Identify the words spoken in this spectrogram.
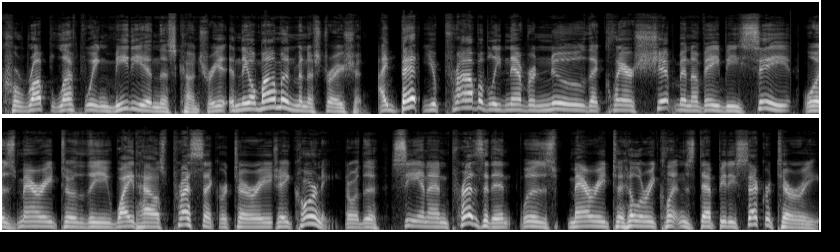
corrupt left wing media in this country and the Obama administration? I bet you probably never knew that Claire Shipman of ABC was married to the White House press secretary, Jay Carney, or the CNN president was married to Hillary Clinton's deputy secretary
